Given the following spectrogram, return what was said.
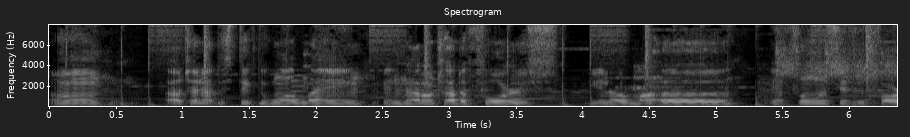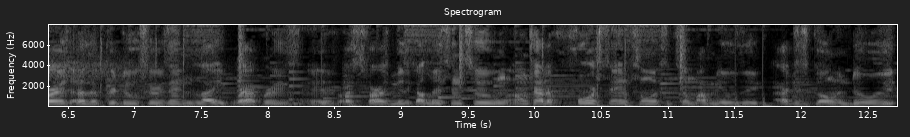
Um, I'll try not to stick to one lane, and I don't try to force, you know, my uh influences as far as other producers and like rappers, as far as music I listen to. I don't try to force the influence into my music. I just go and do it.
